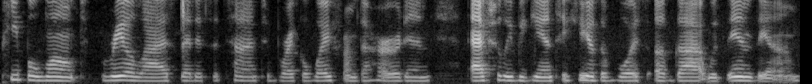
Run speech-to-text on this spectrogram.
people won't realize that it's a time to break away from the herd and actually begin to hear the voice of God within them.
